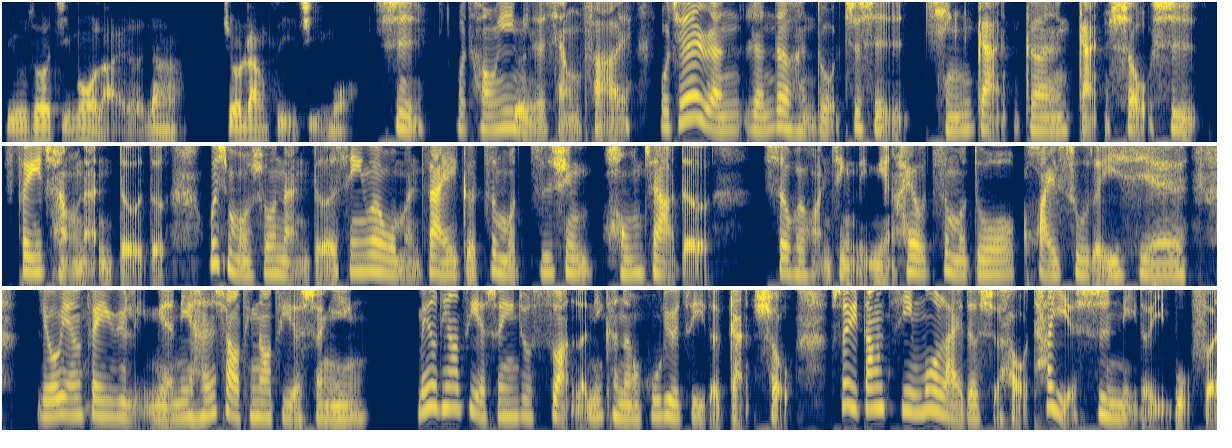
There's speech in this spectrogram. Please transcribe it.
比如说寂寞来了，那就让自己寂寞。是我同意你的想法。哎，我觉得人人的很多就是情感跟感受是非常难得的。为什么说难得？是因为我们在一个这么资讯轰炸的社会环境里面，还有这么多快速的一些流言蜚语里面，你很少听到自己的声音。没有听到自己的声音就算了，你可能忽略自己的感受。所以当寂寞来的时候，它也是你的一部分。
